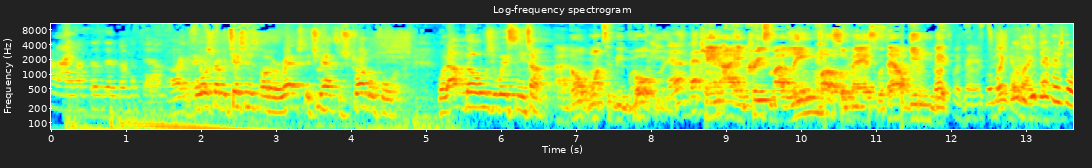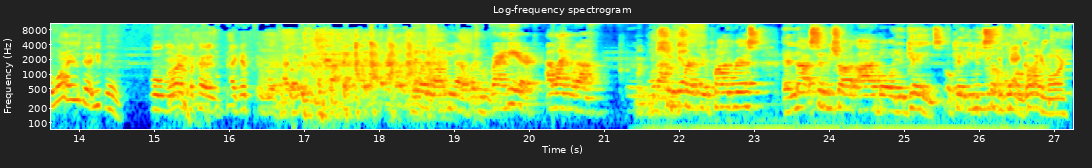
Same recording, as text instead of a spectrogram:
My life, I feel good about myself. All right, forced repetitions are the reps that you have to struggle for. Without those, you're wasting your time. I don't want to be bulky. Can I increase my lean muscle mass without getting big? That's what man. What, Looking what's like the difference though? Why is that? You think? Well, one because I guess it would have to. So, you know, but right here, I like what I'm, You what I'm should track your progress and not simply try to eyeball your gains. Okay, you need you something can't more go concrete. anymore.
